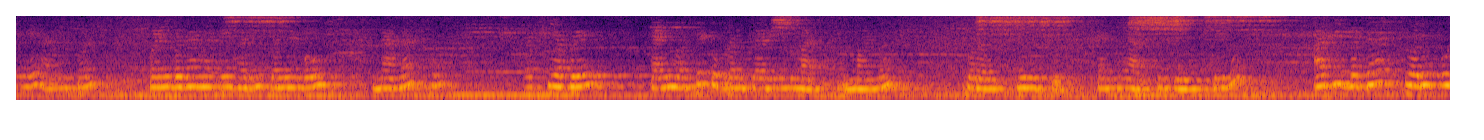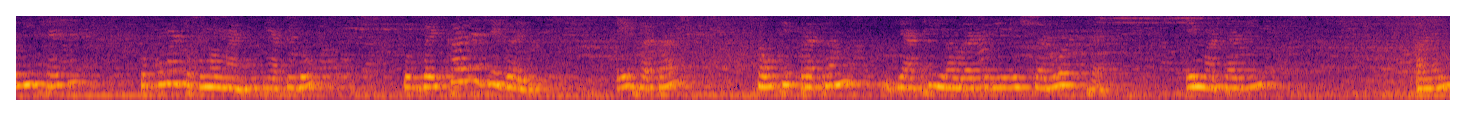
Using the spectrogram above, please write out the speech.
છે આની પણ પણ એ બધા માટે હજી તમે બહુ નાના છો. પછી આપણે ટાઈમ હશે તો બ્રહ્મચારી માનો થોડો જોઈશું તમને આરતી કેવું કેવું આજે બધા સ્વરૂપોની છે ટૂંકમાં ટૂંકમાં માહિતી આપી દઉં. તો ગઈકાલે જે ગયું, એ હતા સૌથી પ્રથમ જ્યાંથી નવરાત્રિની શરૂઆત થાય, એ માતાજી અને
